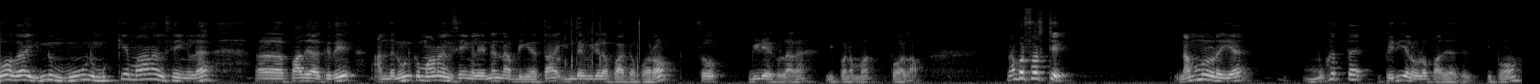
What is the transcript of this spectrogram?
போக இன்னும் மூணு முக்கியமான விஷயங்களை பாதுகாக்குது. அந்த நுணுக்கமான விஷயங்கள் என்னென்ன அப்படிங்கிறத தான் இந்த வீடியோவில் பார்க்க போகிறோம் ஸோ வீடியோக்குள்ளார இப்போ நம்ம போகலாம். நம்பர் ஃபஸ்ட்டு நம்மளுடைய முகத்தை பெரிய அளவில் பாதுகாக்குது. இப்போது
